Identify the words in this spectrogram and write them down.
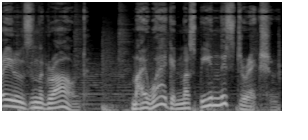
Trails in the ground. My wagon must be in this direction.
